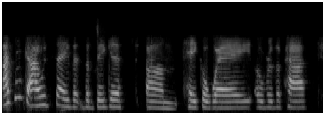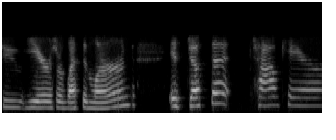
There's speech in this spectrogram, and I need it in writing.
I think I would say that the biggest um, takeaway over the past two years or lesson learned is just that childcare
